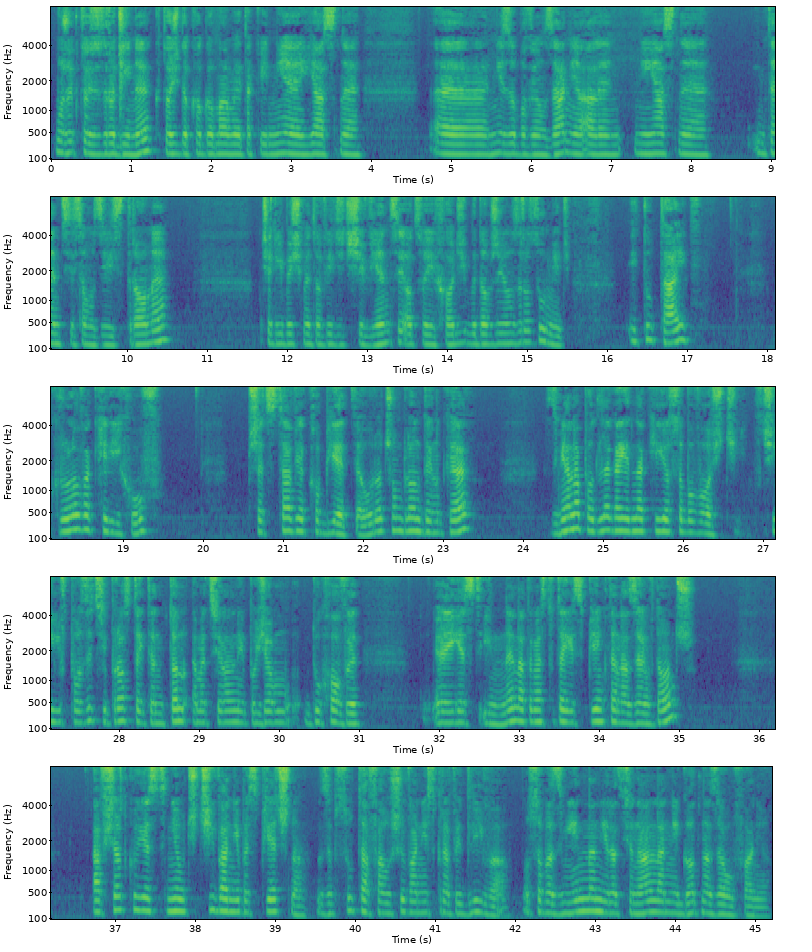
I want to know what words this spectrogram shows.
może ktoś z rodziny, ktoś do kogo mamy takie niejasne e, nie zobowiązania, ale niejasne intencje są z jej strony. Chcielibyśmy dowiedzieć się więcej, o co jej chodzi, by dobrze ją zrozumieć. I tutaj królowa kielichów przedstawia kobietę, uroczą blondynkę. Zmiana podlega jednak jej osobowości, czyli w pozycji prostej ten ton emocjonalny i poziom duchowy e, jest inny, natomiast tutaj jest piękna na zewnątrz, a w środku jest nieuczciwa, niebezpieczna, zepsuta, fałszywa, niesprawiedliwa, osoba zmienna, nieracjonalna, niegodna zaufania.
